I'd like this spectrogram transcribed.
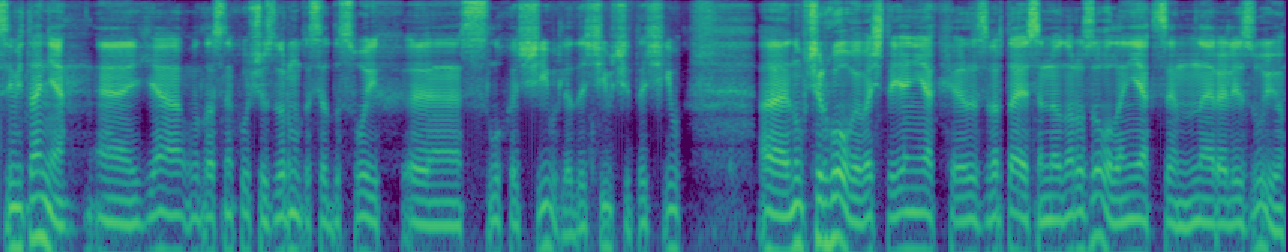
Всім вітання. Е, Я власне хочу звернутися до своїх е, слухачів, глядачів, читачів. Е, Ну, в чергове, бачите, я ніяк звертаюся неодноразово, але ніяк це не реалізую.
